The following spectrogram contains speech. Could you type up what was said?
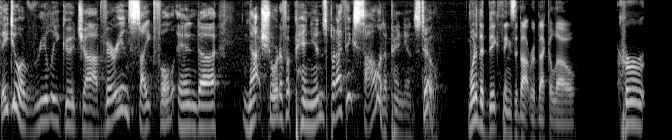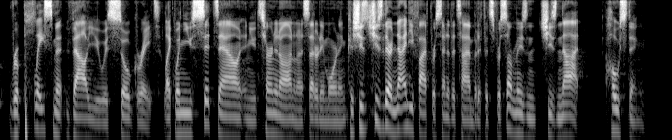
they do a really good job. Very insightful and uh, not short of opinions, but I think solid opinions too. One of the big things about Rebecca Lowe, her replacement value is so great. Like when you sit down and you turn it on on a Saturday morning, because she's she's there 95% of the time, but if it's for some reason she's not hosting,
